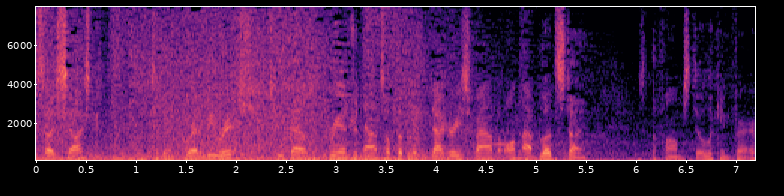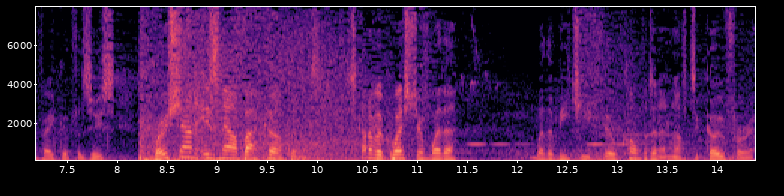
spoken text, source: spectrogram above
So size continuing to be incredibly rich. 2,300 now on top of the Blink Dagger he's found on that Bloodstone. So the farm's still looking very, very good for Zeus. Roshan is now back up, and it's, kind of a question whether whether Vici feel confident enough to go for it.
